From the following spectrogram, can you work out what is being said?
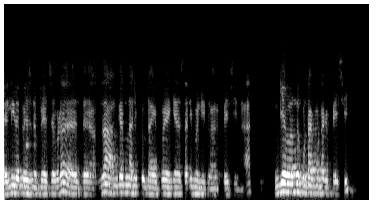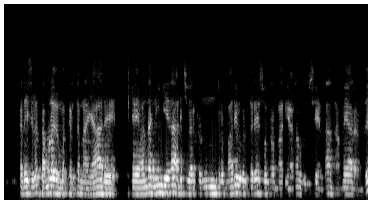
டெல்லியில பேசின பேச்சை விட இந்த அதுதான் அங்க இருந்து அனுப்பி விட்டாங்க போய் எங்கேயாவது சரி பண்ணிட்டு வாங்க பேசினா. இங்க வந்து குண்டாக்கு குண்டாக்கு பேசி கடைசியில தமிழக மக்கள்கிட்ட நான் யாரு? வந்தா நீங்க தான் அடிச்சு விரட்டணுன்ற மாதிரி ஒருத்தரே சொல்ற மாதிரியான ஒரு விஷயம் தான் அந்த அம்மையார் வந்து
